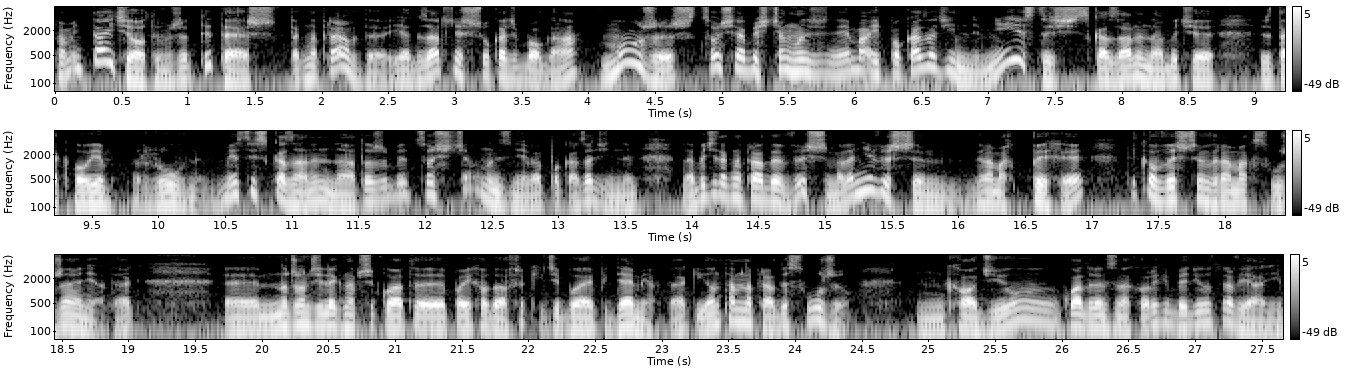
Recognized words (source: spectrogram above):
pamiętajcie o tym, że ty też tak naprawdę, jak zaczniesz szukać Boga, możesz coś jakby ściągnąć z nieba i pokazać innym. Nie jesteś skazany na bycie, że tak powiem, równym. Jesteś skazany na to, żeby coś ściągnąć z nieba, pokazać innym, na bycie tak naprawdę wyższym, ale nie wyższym w ramach pychy, tylko wyższym w ramach służenia, tak? No John G. Lake na przykład e, pojechał do Afryki, gdzie była epidemia, tak? I on tam naprawdę służył. Mm, Chodził, kładł ręce na chorych i byli uzdrawiani.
